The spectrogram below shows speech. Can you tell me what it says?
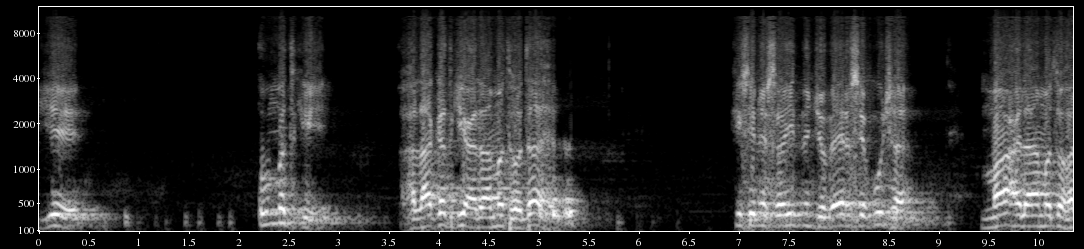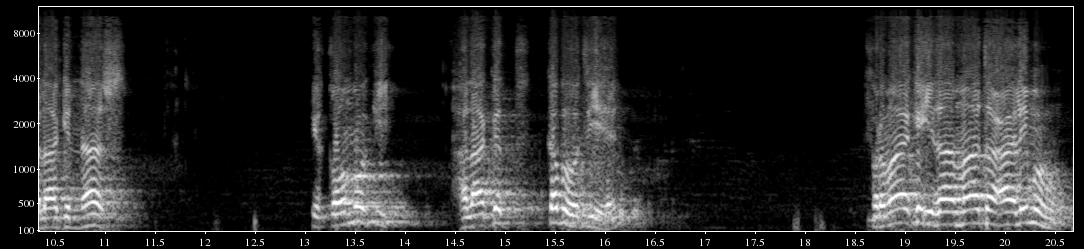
یہ امت کی ہلاکت کی علامت ہوتا ہے۔ کسی نے سعید بن جبیر سے پوچھا ما علامت و ہلاک الناس کہ قوموں کی ہلاکت کب ہوتی ہے؟ فرمایا کہ ادامات عالم ہوں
